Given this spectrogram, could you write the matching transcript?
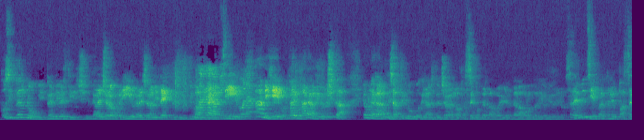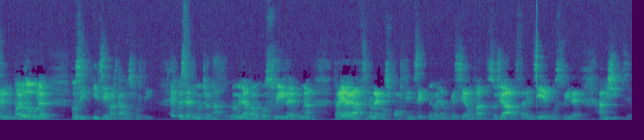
Così per noi, per divertirci, gareggerò pure io, gareggeranno i tecnici, tutti quanti, ragazzini, amichevole. amichevole, fai una gara di velocità e una gara di salto in lungo di lancio del giavello, a seconda della, voglia, della volontà di ognuno di noi. Saremo insieme, passeremo un paio d'ore così insieme al campo sportivo. E questa è la prima giornata. Noi vogliamo proprio costruire una, tra i ragazzi non è lo sport in sé, noi vogliamo che sia un fatto sociale, stare insieme, costruire amicizie.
